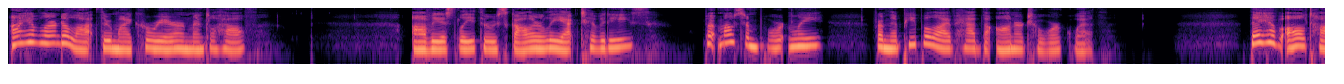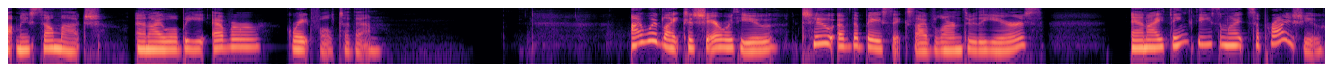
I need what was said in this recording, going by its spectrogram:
I have learned a lot through my career in mental health. Obviously, through scholarly activities, but most importantly, from the people I've had the honor to work with. They have all taught me so much, and I will be ever grateful to them. I would like to share with you two of the basics I've learned through the years, and I think these might surprise you.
